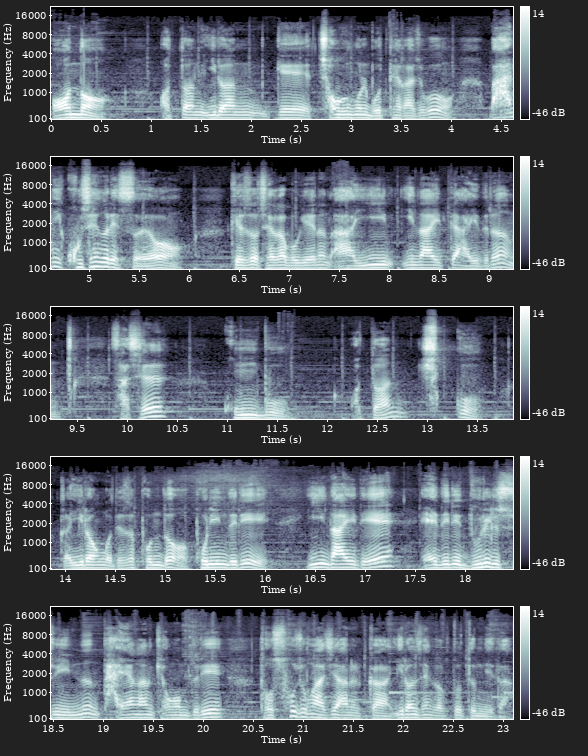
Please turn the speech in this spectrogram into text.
언어 어떤 이런 게 적응을 못 해가지고 많이 고생을 했어요. 그래서 제가 보기에는 아, 이, 이 나이 때 아이들은 사실 공부, 어떤 축구, 그러니까 이런 것에서 본도 본인들이 이 나이대에 애들이 누릴 수 있는 다양한 경험들이 더 소중하지 않을까 이런 생각도 듭니다.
